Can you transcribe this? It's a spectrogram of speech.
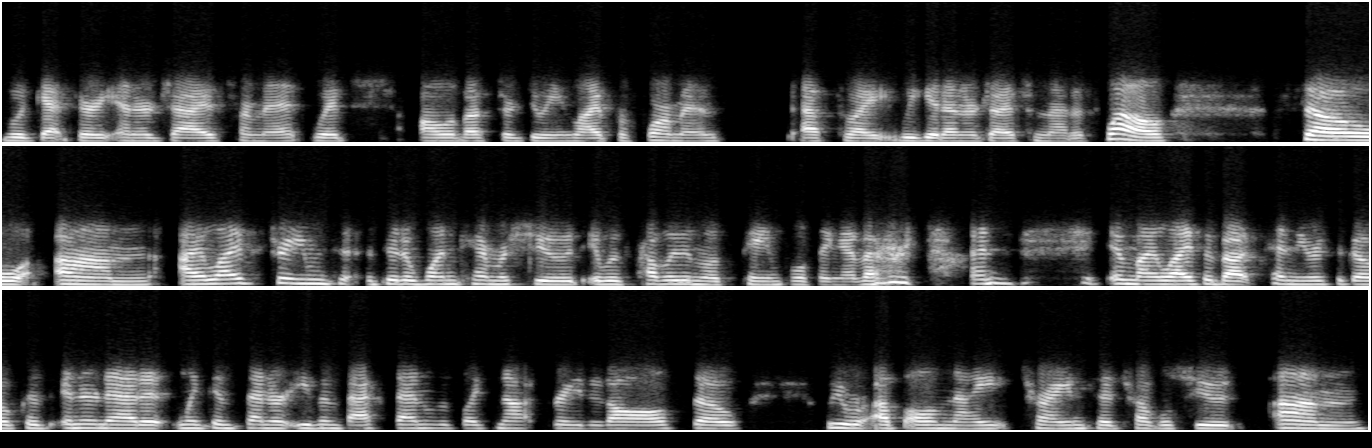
would get very energized from it, which all of us are doing live performance. That's why we get energized from that as well. So um, I live streamed, did a one camera shoot. It was probably the most painful thing I've ever done in my life about 10 years ago because internet at Lincoln Center, even back then, was like not great at all. So we were up all night trying to troubleshoot. Um,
